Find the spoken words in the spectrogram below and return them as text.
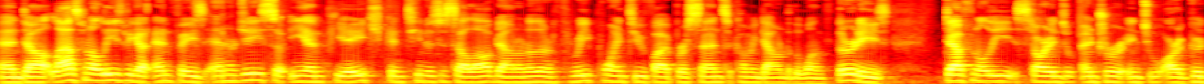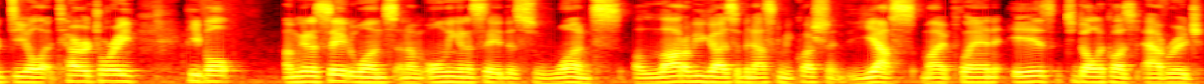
And uh, last but not least, we got Enphase Energy. So ENPH continues to sell off down another 3.25%, so coming down to the 130s. Definitely starting to enter into our good deal territory. People, I'm going to say it once, and I'm only going to say this once. A lot of you guys have been asking me questions. Yes, my plan is to dollar cost average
